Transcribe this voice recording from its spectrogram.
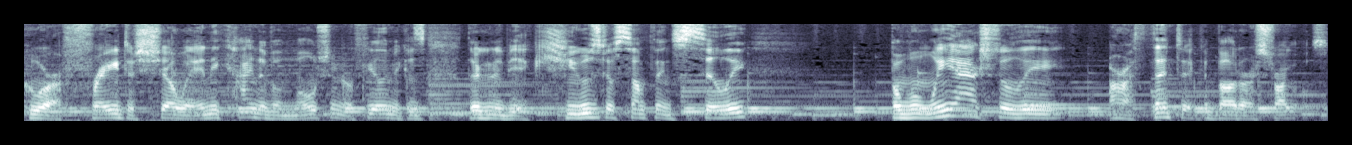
who are afraid to show any kind of emotion or feeling because they're going to be accused of something silly. But when we actually are authentic about our struggles,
